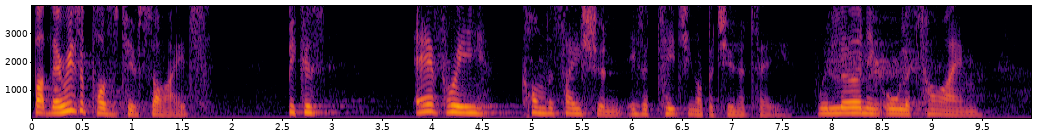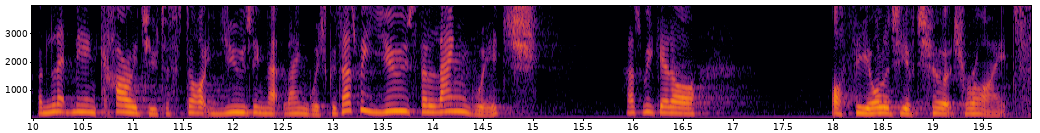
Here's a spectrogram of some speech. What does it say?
But there is a positive side because every conversation is a teaching opportunity. We're learning all the time. And let me encourage you to start using that language because as we use the language, as we get our, our theology of church right,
